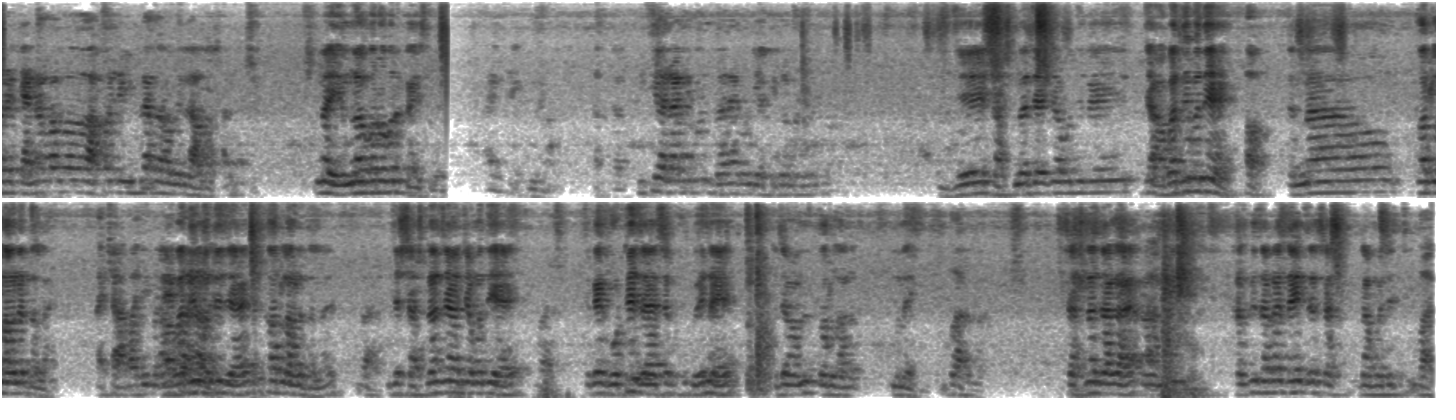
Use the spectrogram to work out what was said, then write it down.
बरं त्यांना मग आपण इबला करावं लावला असाल नाही इमला बरोबर काहीच नाही. किती अनाधिकृत घर आहे म्हणजे अतिक्रमण जे शासनाच्या याच्यामध्ये काही जे आबादीमध्ये आहे हो. त्यांना कर लावण्यात आला आहे. अच्छा आबादीमध्ये आबादीमध्ये जे आहे ते कर लावण्यात आला आहे. बरं. जे शासनाच्या याच्यामध्ये आहे बरं. ते काही गोठेच आहे असं खूप हे नाही त्याच्यामुळे आम्ही कर लावत नाही बरं बरं. शासनाची जागा आहे आणि आम्ही खाजगी जागा नाहीच आहे शासन ग्रामपंचायतची बरं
